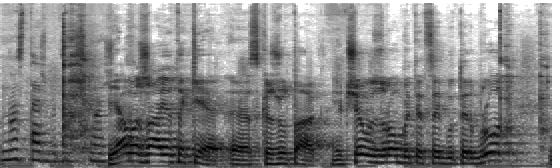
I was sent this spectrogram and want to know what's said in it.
У нас теж буде смачно. Я вважаю таке, е, скажу так. Якщо ви зробите цей бутерброд, в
